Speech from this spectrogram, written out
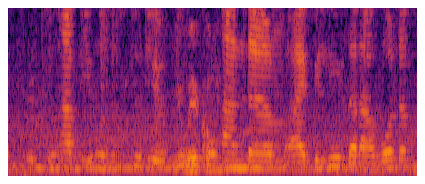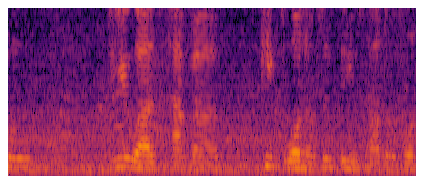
It's good to have you on the studio. You're welcome. And um, I believe that our wonderful viewers have uh, picked one or two things out of what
